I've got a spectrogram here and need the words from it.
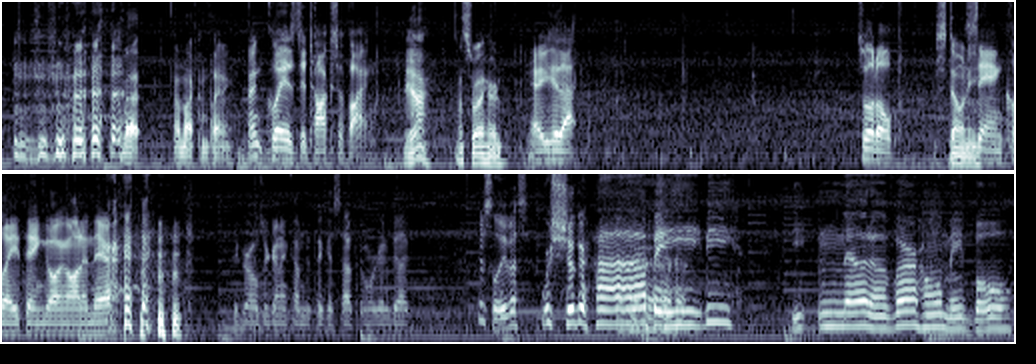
but I'm not complaining. I think clay is detoxifying. Yeah, that's what I heard. Yeah, you hear that? It's a little Stony. sand clay thing going on in there. the girls are gonna come to pick us up and we're gonna be like, just leave us. We're sugar high, baby. Eating out of our homemade bowl.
